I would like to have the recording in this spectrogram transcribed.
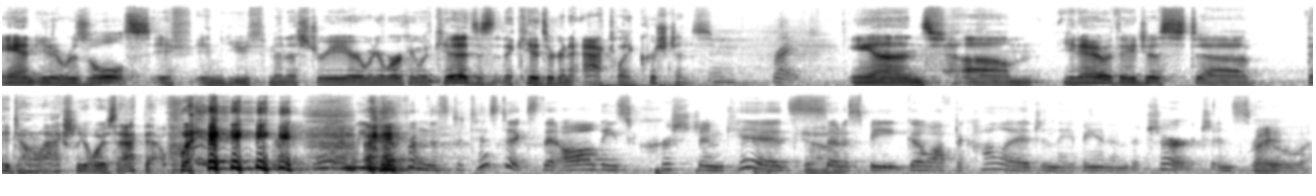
And you know, results if in youth ministry or when you're working with kids is that the kids are going to act like Christians, Right. and um, you know they just uh, they don't actually always act that way. Right. Well, and we know from the statistics that all these Christian kids, Yeah. so to speak, go off to college and they abandon the church. And so, Right.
